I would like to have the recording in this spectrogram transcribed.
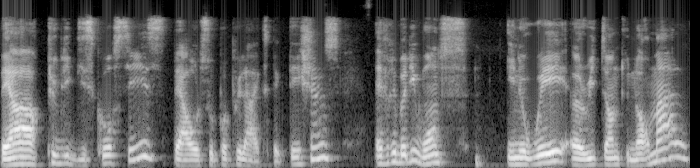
There are public discourses. There are also popular expectations. Everybody wants in a way, a return to normal.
